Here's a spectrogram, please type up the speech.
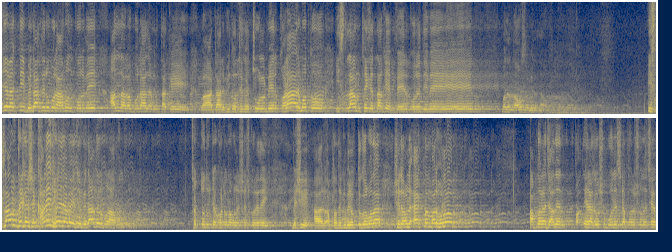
যে ব্যক্তি বেদাতের উপর আমল করবে, আল্লাহ রব্বুল আলমিন তাকে আটার ভিতর থেকে চুল বের করার মতো ইসলাম থেকে তাকে বের করে দিবেন। বলেন, নাউজুবিল্লাহ। ইসলাম থেকে সে খারিজ হয়ে যাবে যে বেদাতের উপর আমল ছোট্ট দুইটা ঘটনা বলে শেষ করে দেই। বেশি আর আপনাদেরকে বিরক্ত করব না। সেটা হলো, এক নাম্বার হলো আপনারা জানেন, এর আগেও বলেছি, আপনারা শুনেছেন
